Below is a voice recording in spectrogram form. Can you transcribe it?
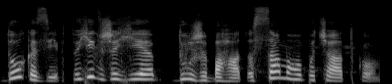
доказів, то їх вже є дуже багато з самого початку.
